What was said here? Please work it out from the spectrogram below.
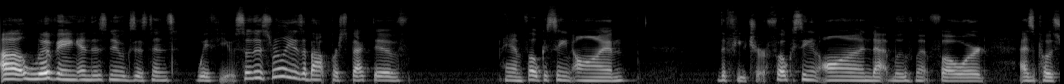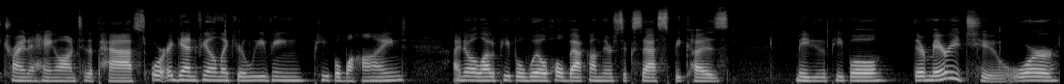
uh, living in this new existence with you. So this really is about perspective and focusing on the future, focusing on that movement forward, as opposed to trying to hang on to the past, or again feeling like you're leaving people behind I know a lot of people will hold back on their success because maybe the people they're married to or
